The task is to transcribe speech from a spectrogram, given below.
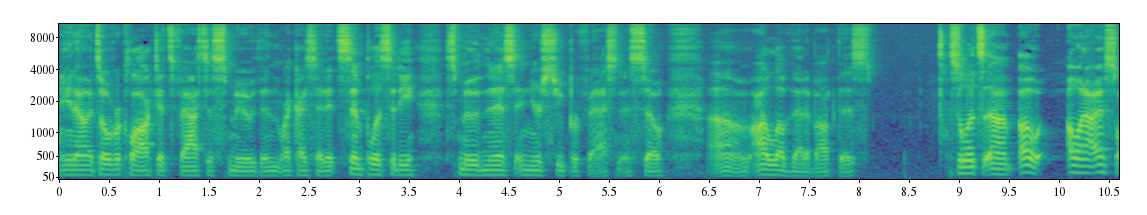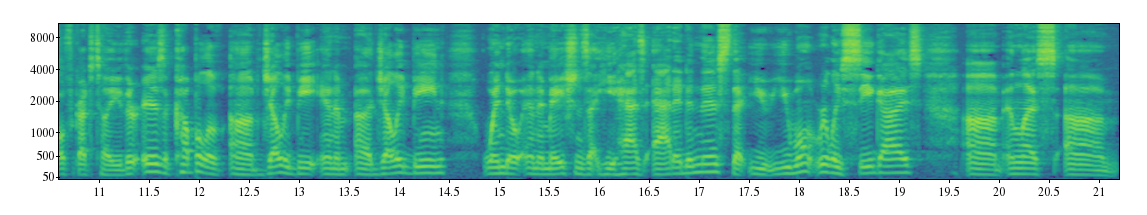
you know it's overclocked it's fast it's smooth and like i said it's simplicity smoothness and your super fastness so um, i love that about this so let's um, oh Oh, and I also forgot to tell you, there is a couple of um, Jelly Bean anim, uh, Jelly Bean window animations that he has added in this that you you won't really see, guys, um, unless um,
